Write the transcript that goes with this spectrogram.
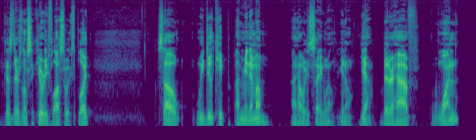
because there's no security flaws to exploit. So we do keep a minimum. I always say, well, you know, yeah, better have one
